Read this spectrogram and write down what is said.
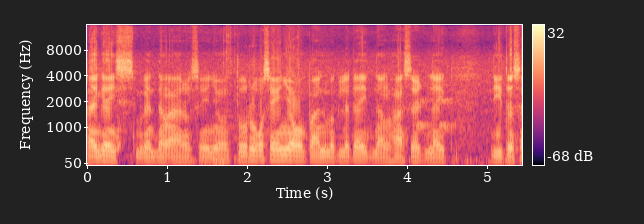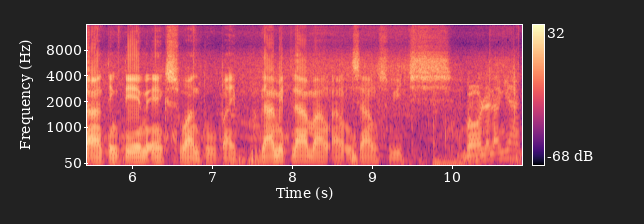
Hi guys, magandang araw sa inyo. Turo ko sa inyo kung paano maglagay ng hazard light dito sa ating TMX 125. Gamit lamang ang isang switch. Bola lang yan.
